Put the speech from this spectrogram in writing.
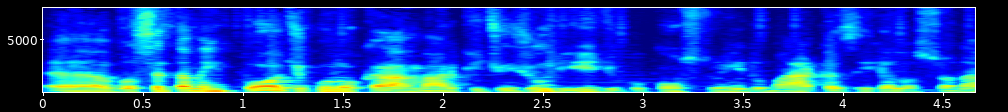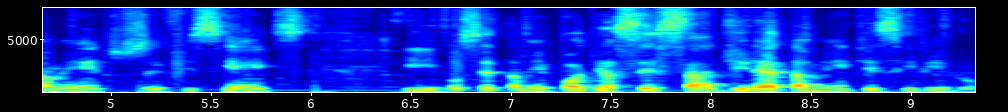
Uh, você também pode colocar marketing jurídico, construindo marcas e relacionamentos eficientes, e você também pode acessar diretamente esse livro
